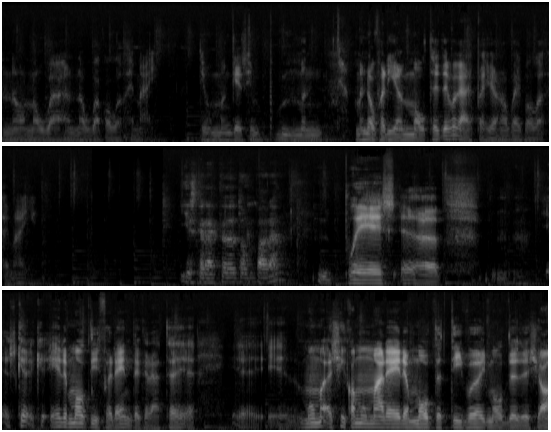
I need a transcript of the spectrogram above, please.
No, no, ho va, no ho va voler fer mai. Diu, m'haguessin... Me n'oferien moltes de vegades, però jo no ho vaig voler fer mai. I el caràcter de ton pare? Pues, eh, és que, que era molt diferent de caràcter. Eh, eh, així com ma mare era molt activa i molt d'això,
